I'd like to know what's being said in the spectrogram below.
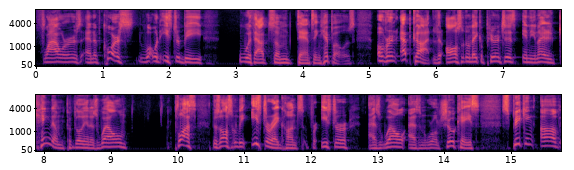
flowers, and of course, what would Easter be without some dancing hippos? Over in Epcot, they're also going to make appearances in the United Kingdom Pavilion as well. Plus, there's also going to be Easter egg hunts for Easter as well as in World Showcase. Speaking of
